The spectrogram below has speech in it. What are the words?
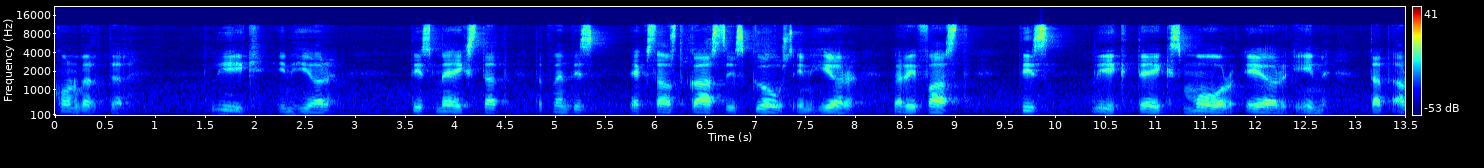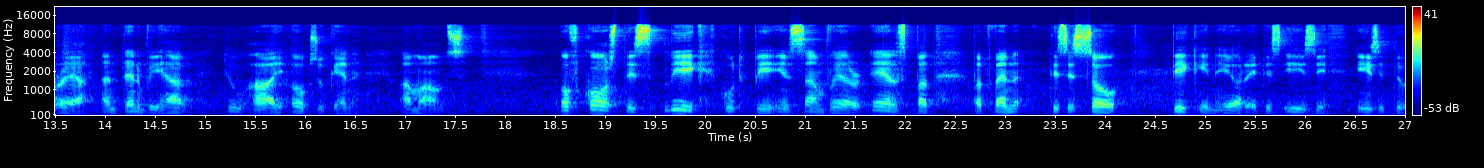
converter leak in here. This makes that that when this exhaust gases goes in here very fast this leak takes more air in that area. And then we have too high oxygen amounts. Of course this leak could be in somewhere else but but when this is so big in here it is easy easy to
